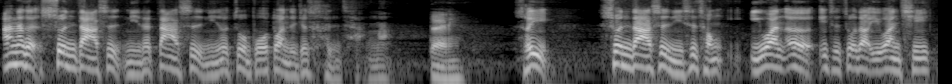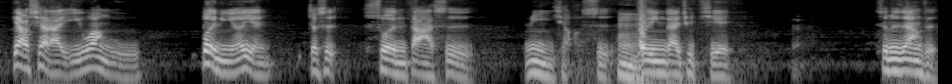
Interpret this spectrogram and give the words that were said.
啊，那个顺大势，你的大势，你说做波段的就是很长嘛，对，所以顺大势你是从一万二一直做到一万七，掉下来一万五，对你而言就是顺大势逆小势，嗯就应该去接，是不是这样子？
